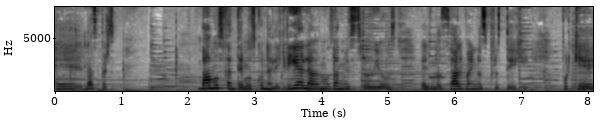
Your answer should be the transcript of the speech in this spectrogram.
eh, las personas. Vamos, cantemos con alegría, alabemos a nuestro Dios. Él nos salva y nos protege, porque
